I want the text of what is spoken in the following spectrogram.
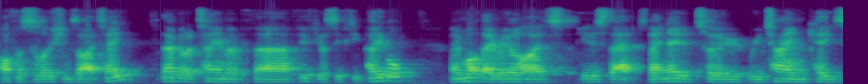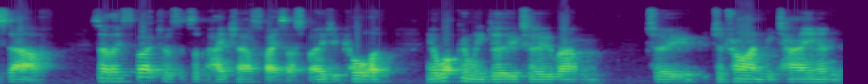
Office Solutions IT. They've got a team of uh, 50 or 60 people, and what they realised is that they needed to retain key staff. So they spoke to us at sort of HR space, I suppose you'd call it you know, what can we do to um, to to try and retain and,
